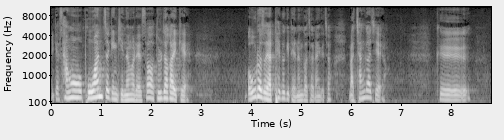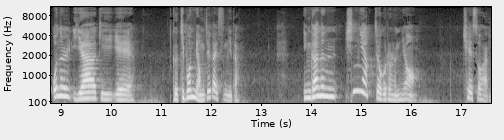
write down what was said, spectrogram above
이게 상호 보완적인 기능을 해서 둘 다가 이렇게 어우러져야 태극이 되는 거잖아요. 그죠? 마찬가지예요. 그 오늘 이야기에 그 기본 명제가 있습니다. 인간은 심리학적으로는요. 최소한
